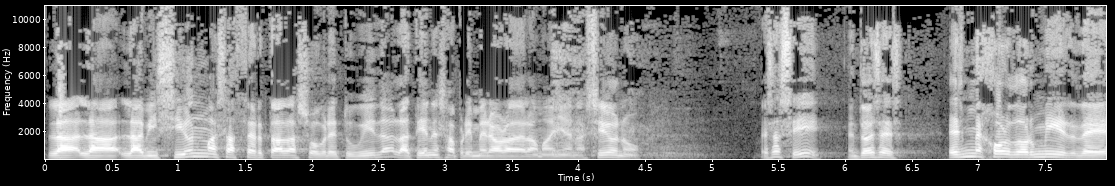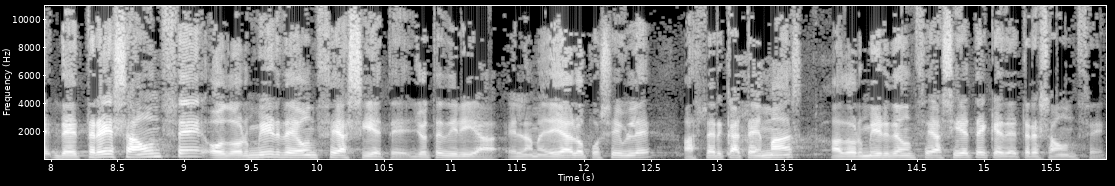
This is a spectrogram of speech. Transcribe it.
la, la visión más acertada sobre tu vida la tienes a primera hora de la mañana, ¿sí o no? Es así. Entonces, ¿Es mejor dormir de, de, 3 a 11 o dormir de 11 a 7? Yo te diría, en la medida de lo posible, acércate más a dormir de 11 a 7 que de 3 a 11.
